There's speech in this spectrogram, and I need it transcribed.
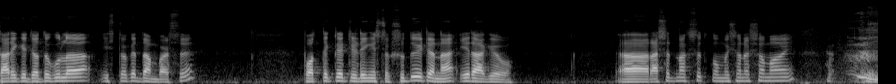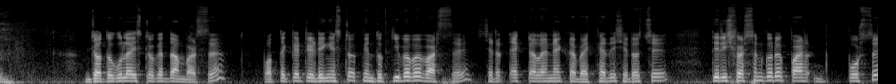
তারিখে যতগুলা স্টকের দাম বাড়ছে, প্রত্যেকটা ট্রেডিং স্টক শুধু এটা না, এর আগেও রাশেদ মাকসুদ কমিশনের সময় যতগুলো স্টকের দাম বাড়ছে, প্রত্যেকটা ট্রেডিং স্টক কিন্তু কীভাবে বাড়ছে, সেটার একটা লাইনে একটা ব্যাখ্যা দিই, সেটা হচ্ছে তিরিশ পার্সেন্ট করে পড়ছে,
